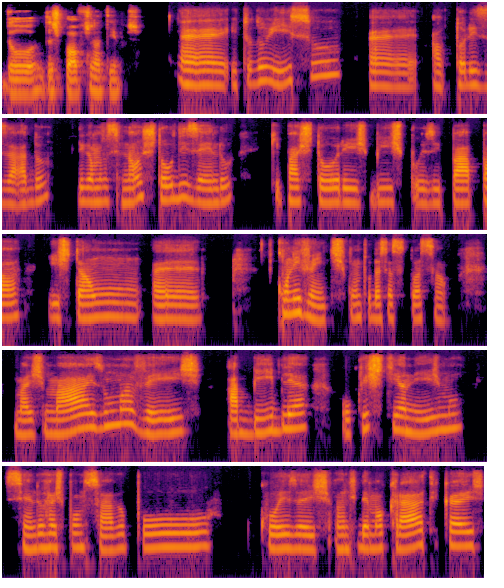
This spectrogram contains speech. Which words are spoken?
do, dos povos nativos. É, e tudo isso é autorizado, digamos assim, não estou dizendo que pastores, bispos e papa estão é, coniventes com toda essa situação. Mas, mais uma vez, a Bíblia, o cristianismo, sendo responsável por coisas antidemocráticas,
